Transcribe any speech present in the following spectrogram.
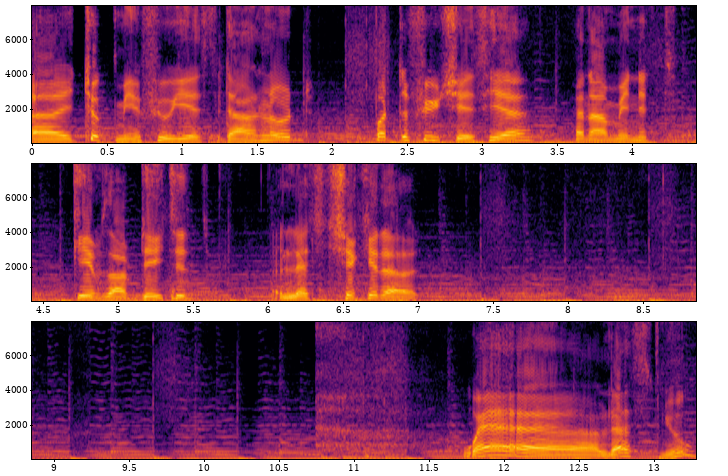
Uh, it took me a few years to download, but the future is here, and I'm in it. Games updated. Let's check it out. Well, that's new.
